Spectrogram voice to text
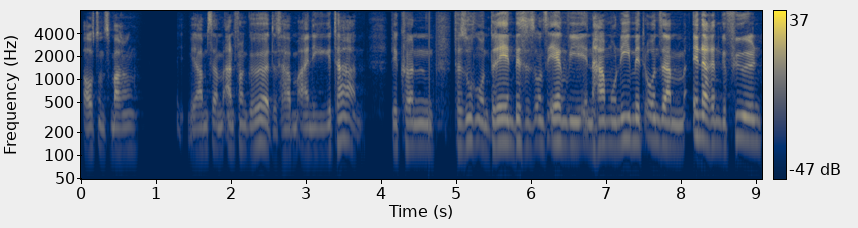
aus uns machen? Wir haben es am Anfang gehört, das haben einige getan. Wir können versuchen und drehen, bis es uns irgendwie in Harmonie mit unserem inneren Gefühlen,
